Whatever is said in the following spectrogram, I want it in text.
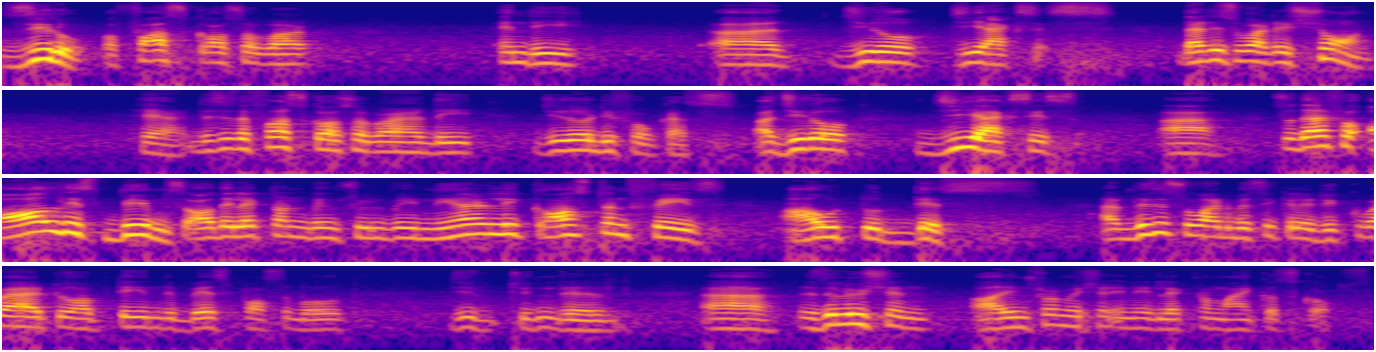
0 or first crossover in the uh, 0 g axis that is what is shown here this is the first crossover at the 0 defocus or 0 g axis. Uh, so, therefore, all these beams all the electron beams will be nearly constant phase out to this and this is what basically required to obtain the best possible uh, resolution or information in electron microscopes.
